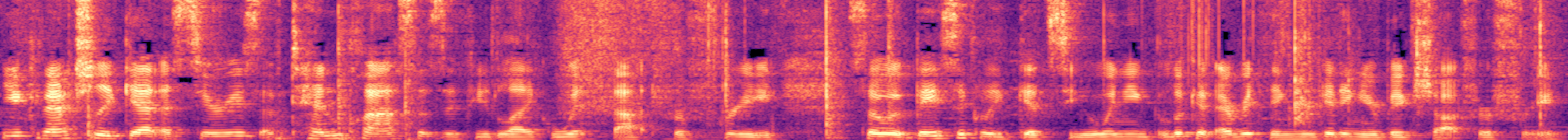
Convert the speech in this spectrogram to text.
you can actually get a series of 10 classes if you'd like with that for free. So it basically gets you, when you look at everything, you're getting your big shot for free.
